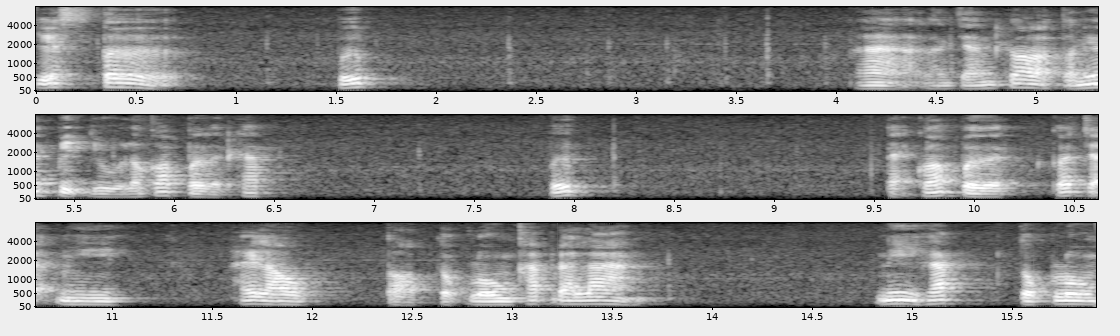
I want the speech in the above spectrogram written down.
gesture ปึ๊บอ่าหลังจากนั้นก็ตอนนี้ปิดอยู่แล้วก็เปิดครับปึ๊บ แต่ก็เปิดก็จะมีให้เราตอบตกลงครับด้านล่าง นี่ครับตกลง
